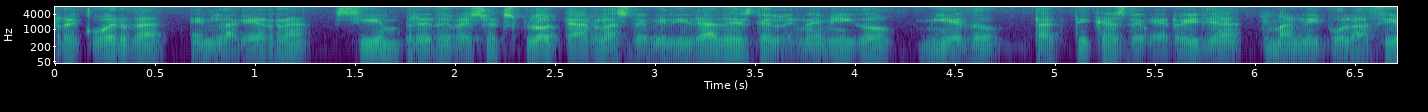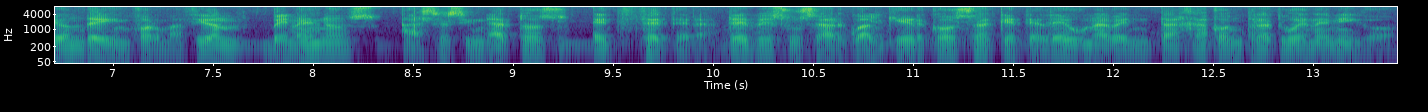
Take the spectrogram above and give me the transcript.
Recuerda, en la guerra, siempre debes explotar las debilidades del enemigo, miedo, tácticas de guerrilla, manipulación de información, venenos, asesinatos, etc. Debes usar cualquier cosa que te dé una ventaja contra tu enemigo.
